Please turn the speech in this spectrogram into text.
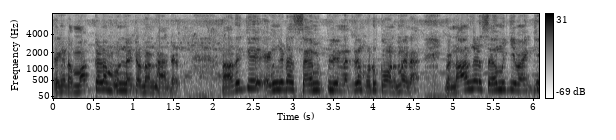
எங்களோட மக்களை முன்னேற்றணும் நாங்கள். அதுக்கு எங்கட சேமிப்பில் என்னத்தையும் கொடுக்கணுமே இல்லை இப்போ நாங்கள் சேமிக்க வைக்க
